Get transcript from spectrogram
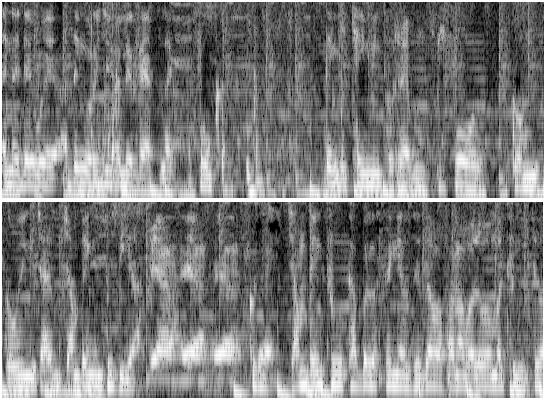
and they were I think originally rap like folk. I think he came into rap before going, going jump, jumping into beer. Yeah, yeah, yeah. Because it's jumped into a couple of singles. It's our fan of all my twins. Yeah,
